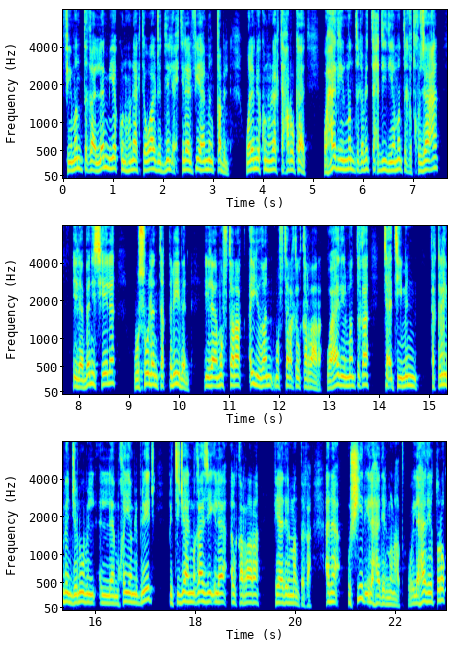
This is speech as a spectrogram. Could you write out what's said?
في منطقة لم يكن هناك تواجد للاحتلال فيها من قبل ولم يكن هناك تحركات. وهذه المنطقة بالتحديد هي منطقة خزاعة إلى بني سهيلة وصولا تقريبا إلى مفترق أيضا مفترق القرارة وهذه المنطقة تأتي من تقريبا جنوب المخيم البريج باتجاه المغازي إلى القرارة في هذه المنطقة. أنا أشير إلى هذه المناطق وإلى هذه الطرق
